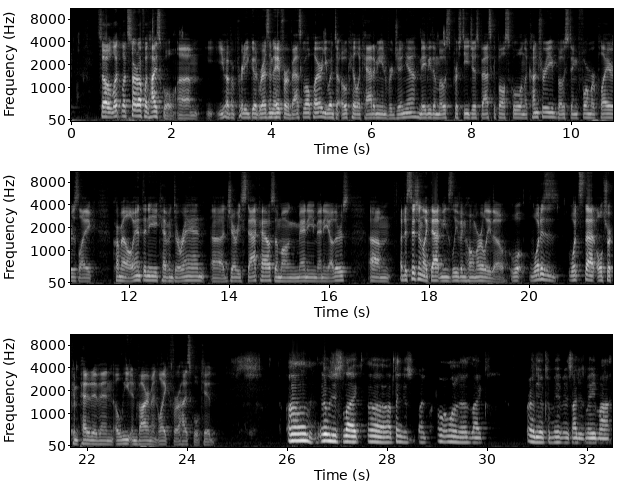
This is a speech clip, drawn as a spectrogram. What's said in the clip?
So let, let's start off with high school. Um, you have a pretty good resume for a basketball player. You went to Oak Hill Academy in Virginia, maybe the most prestigious basketball school in the country, boasting former players like Carmelo Anthony, Kevin Durant, uh, Jerry Stackhouse, among many, many others. Um, a decision like that means leaving home early, though. What, what is what's that ultra competitive and elite environment like for a high school kid? Um, it was just like uh, I think just like one of the like earlier commitments I just made my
